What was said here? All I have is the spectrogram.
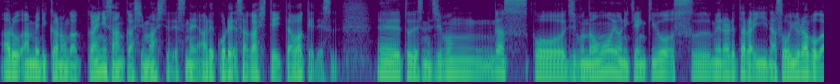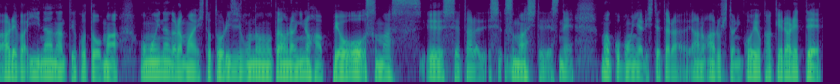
あるアメリカの学会に参加しましてですね、あれこれ探していたわけです。えーとですね、自分がこう自分の思うように研究を進められたらいいな、そういうラボがあればいいななんていうことを、まあ、思いながら、まあ、一通り自分ののたうなぎの発表を済ませたら済ましてですね、まあ、こうぼんやりしてたらあのある人に声をかけられて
